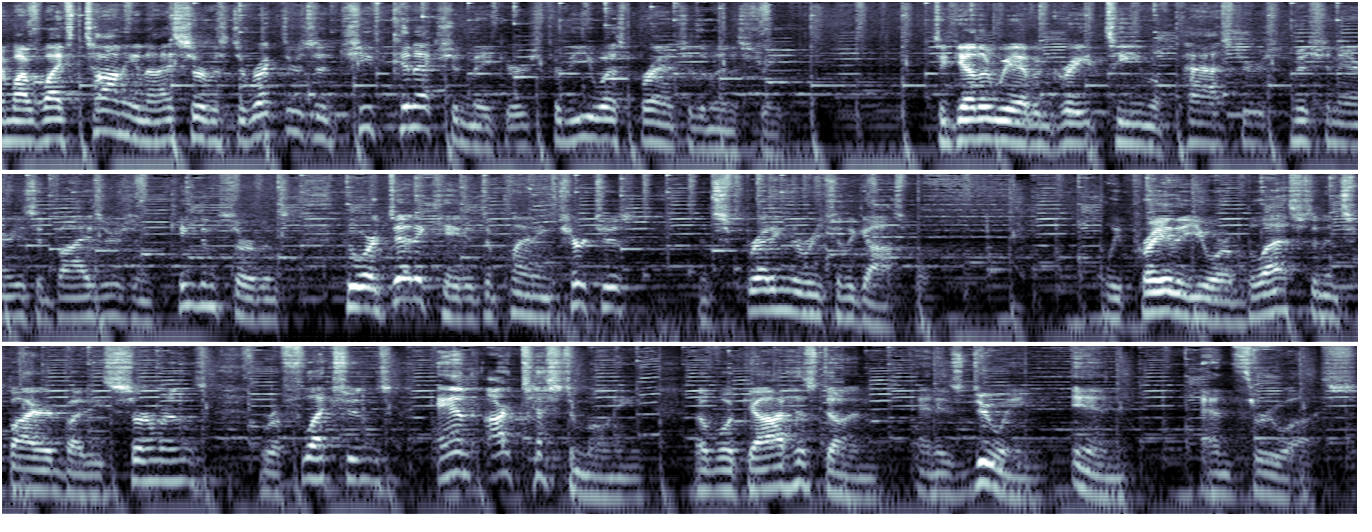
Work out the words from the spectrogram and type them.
And my wife Tani and I serve as directors and chief connection makers for the U.S. branch of the ministry. Together, we have a great team of pastors, missionaries, advisors, and kingdom servants who are dedicated to planting churches and spreading the reach of the gospel. We pray that you are blessed and inspired by these sermons, reflections, and our testimony of what God has done and is doing in and through us.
